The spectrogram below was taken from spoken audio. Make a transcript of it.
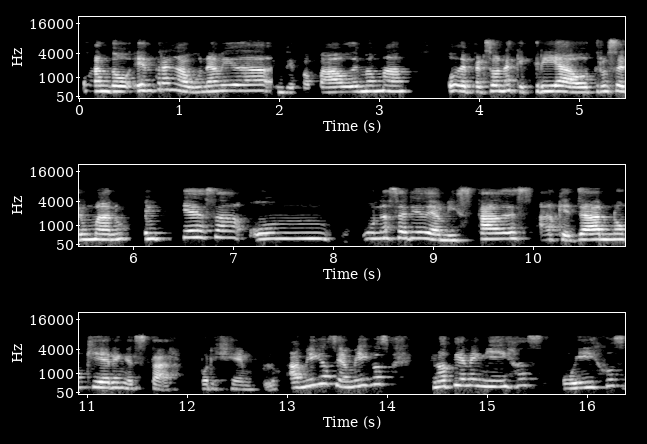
cuando entran a una vida de papá o de mamá o de persona que cría a otro ser humano, empieza una serie de amistades a que ya no quieren estar, por ejemplo. Amigas y amigos que no tienen hijas o hijos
